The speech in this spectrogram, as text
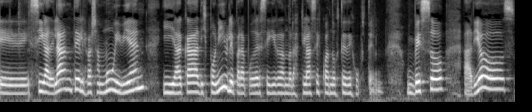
eh, siga adelante, les vaya muy bien y acá disponible para poder seguir dando las clases cuando ustedes gusten. Un beso, adiós.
